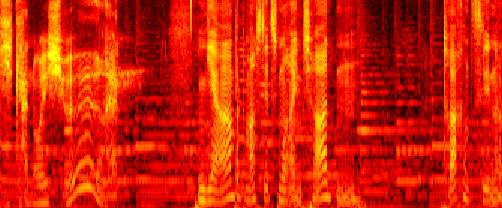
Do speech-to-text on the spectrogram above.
Ich kann euch hören. Ja, aber du machst jetzt nur einen Schaden. Drachenzähne.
